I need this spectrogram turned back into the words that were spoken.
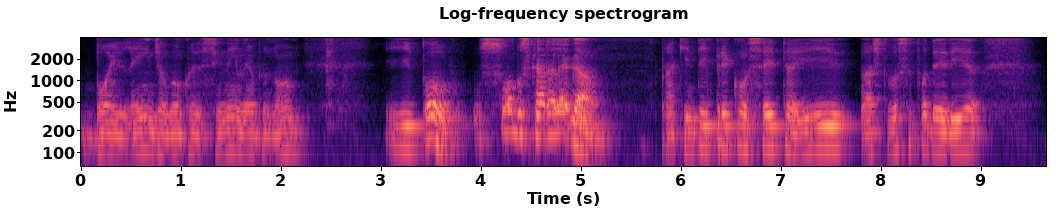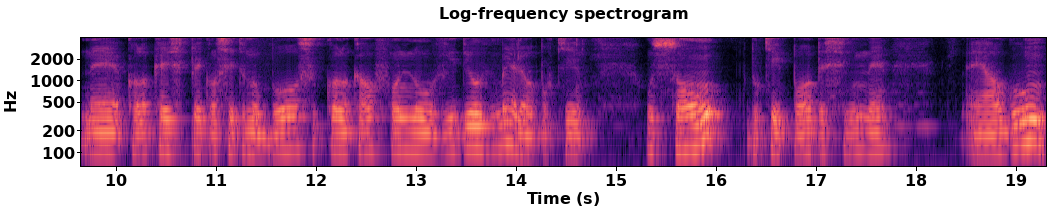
Boyland, alguma coisa assim, nem lembro o nome. E, pô, o som dos caras é legal. Pra quem tem preconceito aí, acho que você poderia né, colocar esse preconceito no bolso, colocar o fone no ouvido e ouvir melhor, porque o som do K-pop, assim, né, é algo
